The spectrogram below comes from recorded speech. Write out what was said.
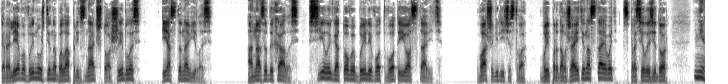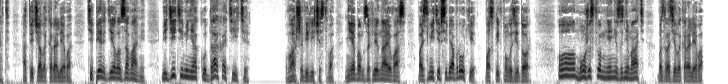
королева вынуждена была признать, что ошиблась, и остановилась. Она задыхалась, силы готовы были вот-вот ее оставить. «Ваше Величество, вы продолжаете настаивать?» — спросил Изидор. «Нет», — отвечала королева, — «теперь дело за вами. Ведите меня куда хотите». «Ваше Величество, небом заклинаю вас, возьмите в себя в руки!» — воскликнул Изидор. «О, мужество мне не занимать!» — возразила королева.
